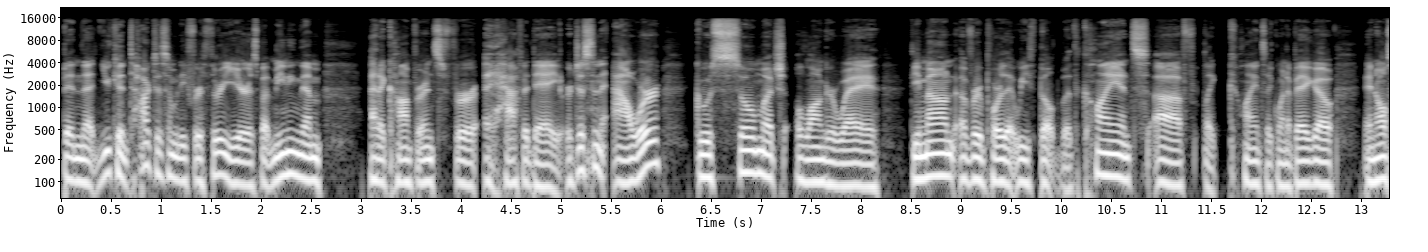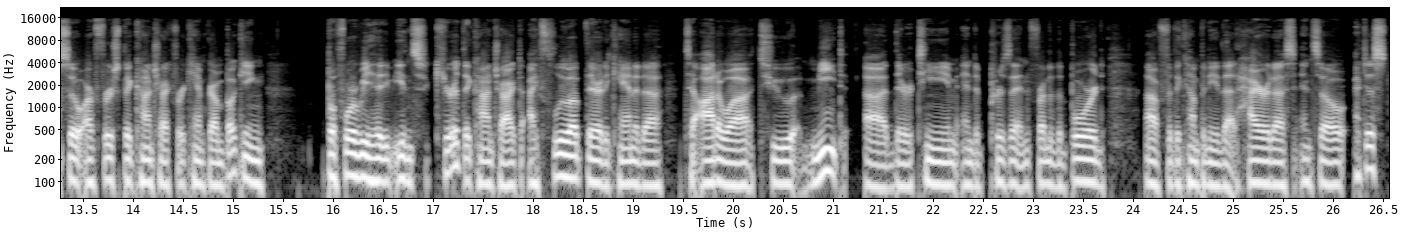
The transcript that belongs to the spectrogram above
been that you can talk to somebody for three years, but meeting them at a conference for a half a day or just an hour goes so much a longer way. The amount of rapport that we've built with clients, uh, like clients like Winnebago, and also our first big contract for campground booking, before we had even secured the contract, I flew up there to Canada, to Ottawa, to meet uh, their team and to present in front of the board uh, for the company that hired us. And so I just,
